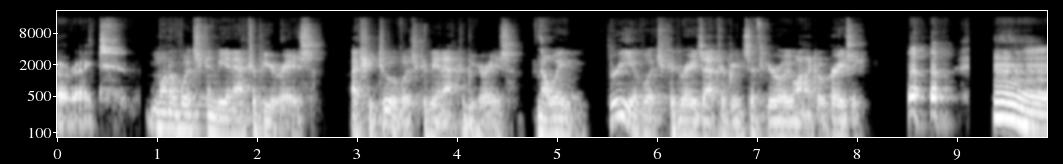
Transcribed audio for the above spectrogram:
All right. One of which can be an attribute raise. Actually, two of which could be an attribute raise. No, wait, three of which could raise attributes if you really want to go crazy. hmm.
